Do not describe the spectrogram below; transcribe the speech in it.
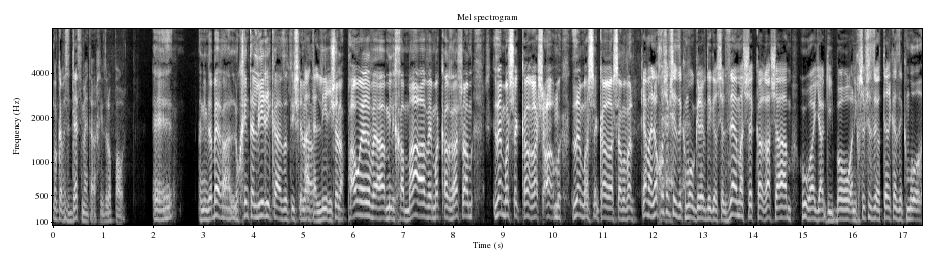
אוקיי, אבל זה death metal אחי, זה לא power. אני מדבר על, לוקחים את הליריקה הזאת של, אה, ה-. של ה power והמלחמה ומה קרה שם, זה מה שקרה שם, זה מה שקרה שם, אבל כן, אבל אני לא חושב שזה כמו Grave Digger של זה מה שקרה שם, הוא היה גיבור, אני חושב שזה יותר כזה כמו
